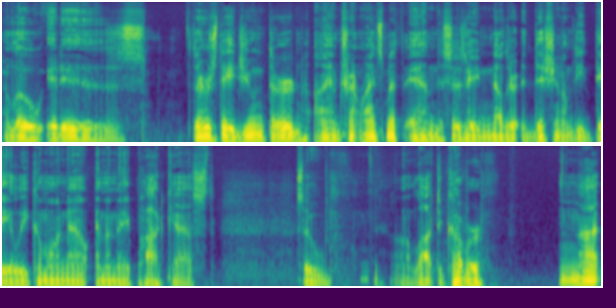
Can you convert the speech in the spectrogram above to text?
Hello, it is Thursday, June 3rd. I am Trent Reinsmith, and this is another edition of the Daily Come On Now MMA podcast. So, a lot to cover. Not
